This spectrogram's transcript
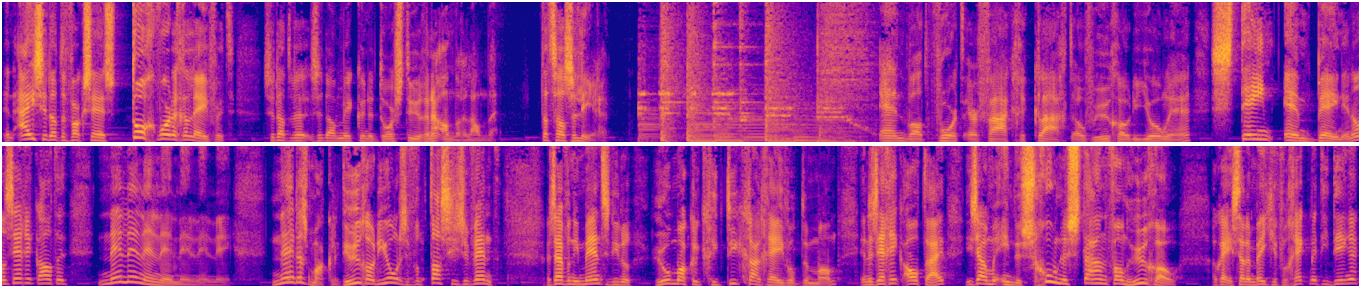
en eisen dat de vaccins toch worden geleverd. Zodat we ze dan weer kunnen doorsturen naar andere landen. Dat zal ze leren. En wat wordt er vaak geklaagd over Hugo de Jonge? Steen en been. En dan zeg ik altijd: nee, nee, nee, nee, nee, nee, nee. Dat is makkelijk. De Hugo de Jonge is een fantastische vent. Er zijn van die mensen die dan heel makkelijk kritiek gaan geven op de man. En dan zeg ik altijd: je zou me in de schoenen staan van Hugo. Oké, je staat een beetje voor gek met die dingen.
